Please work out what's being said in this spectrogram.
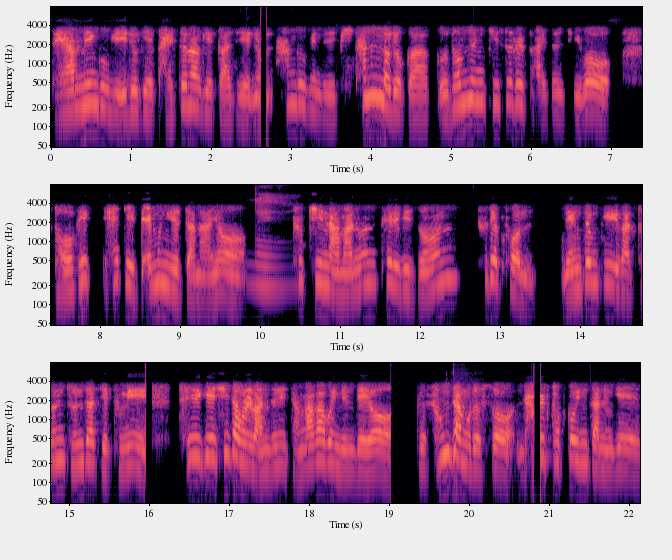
대한민국이 이렇게 발전하기까지에는 한국인들이 피타는 노력과 끝없는 기술을 발전시키고 도획했기 때문이었잖아요. 네. 특히 남한은 텔레비전, 휴대폰, 냉정기 같은 전자제품이 세계 시장을 완전히 장악하고 있는데요. 그 성장으로서 나를 돕고 있다는 게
